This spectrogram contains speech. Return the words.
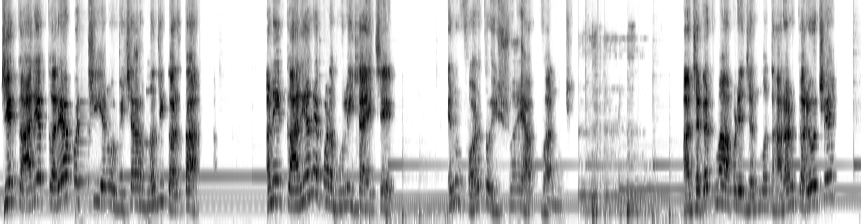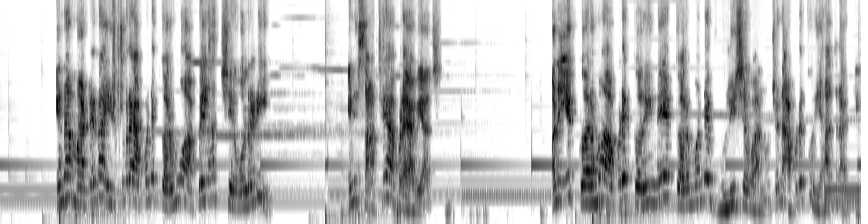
જે કાર્ય કર્યા પછી એનો વિચાર નથી કરતા અને એ કાર્યને પણ ભૂલી જાય છે, એનું ફળ તો ઈશ્વરે આપવાનું છે. આ જગતમાં આપણે જન્મ ધારણ કર્યો છે, એના માટેના ઈશ્વરે આપણને કર્મો આપેલા જ છે ઓલરેડી એની સાથે આપણે આવ્યા છે. અને એ કર્મ આપણે કરીને કર્મને ભૂલી જવાનું છે. ને આપણે તો યાદ રાખીએ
